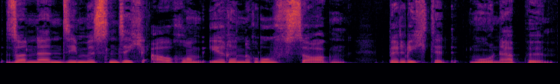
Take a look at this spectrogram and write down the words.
sondern sie müssen sich auch um ihren Ruf sorgen, berichtet Mona Böhm.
